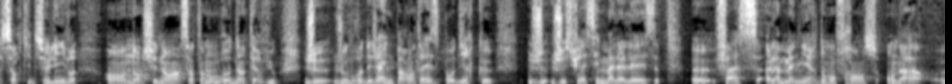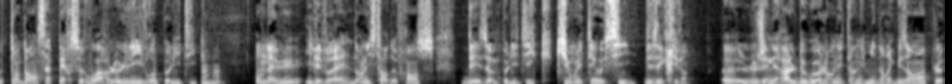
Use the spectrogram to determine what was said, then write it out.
sortie de ce livre, en enchaînant un certain nombre d'interviews. J'ouvre déjà une parenthèse pour dire que je, je suis assez mal à l'aise euh, face à la manière dont en France on a tendance à percevoir le livre politique. Mmh on a eu, il est vrai, dans l'histoire de France, des hommes politiques qui ont été aussi des écrivains. Euh, le général de Gaulle en est un éminent exemple.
